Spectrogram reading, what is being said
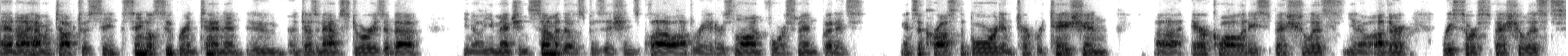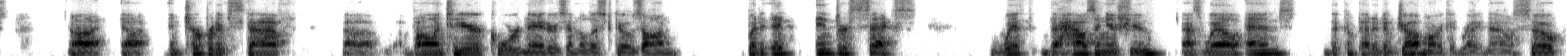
And I haven't talked to a single superintendent who doesn't have stories about, you know, you mentioned some of those positions, plow operators, law enforcement, but it's it's across the board, interpretation, uh, air quality specialists, you know, other resource specialists, uh, uh, interpretive staff, uh, volunteer coordinators, and the list goes on. But it intersects with the housing issue as well and the competitive job market right now. So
